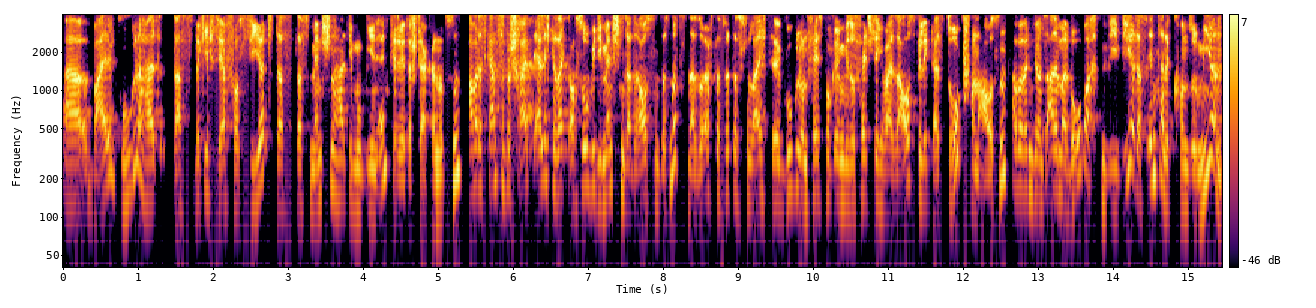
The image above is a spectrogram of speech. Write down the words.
äh, weil Google halt das wirklich sehr forciert, dass, dass Menschen halt die mobilen Endgeräte stärker nutzen. Aber das Ganze beschreibt ehrlich gesagt auch so, wie die Menschen da draußen das nutzen. Also öfters wird das vielleicht äh, Google und Facebook irgendwie so fälschlicherweise ausgelegt als Druck von außen. Aber wenn wir uns alle mal beobachten, wie wir das Internet konsumieren,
